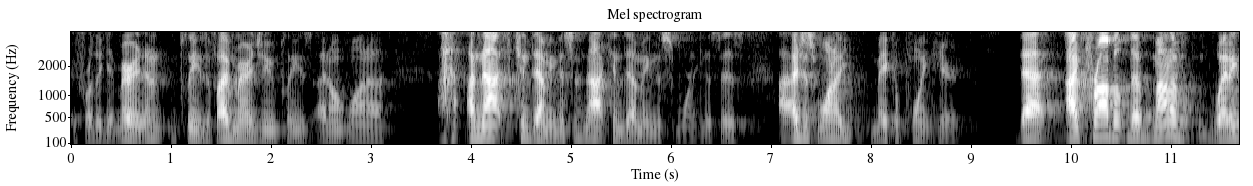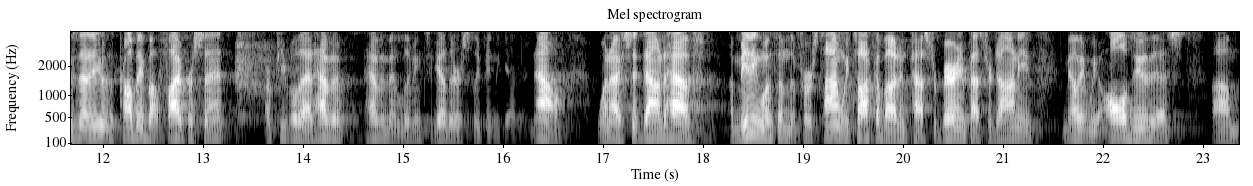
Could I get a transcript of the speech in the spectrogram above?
before they get married. And please, if I've married you, please, I don't want to, I'm not condemning. This is not condemning this morning. This is, I just want to make a point here that I probably, the amount of weddings that I do, probably about 5% are people that haven't, haven't been living together or sleeping together. Now, when I sit down to have a meeting with them the first time, we talk about, and Pastor Barry and Pastor Donnie and Melly, we all do this. Um,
